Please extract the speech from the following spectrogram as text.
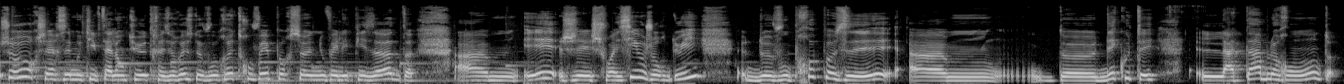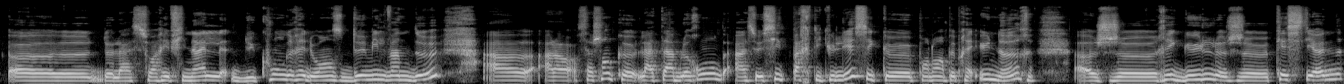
Bonjour, chers émotifs talentueux, très heureuse de vous retrouver pour ce nouvel épisode. Euh, et j'ai choisi aujourd'hui de vous proposer euh, d'écouter la table ronde euh, de la soirée finale du Congrès de Hans 2022. Euh, alors, sachant que la table ronde a ce site particulier, c'est que pendant à peu près une heure, je régule, je questionne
